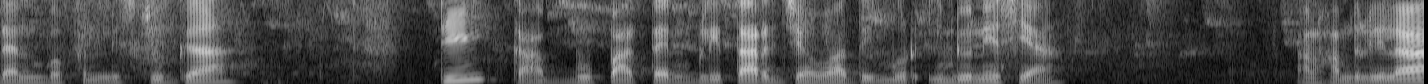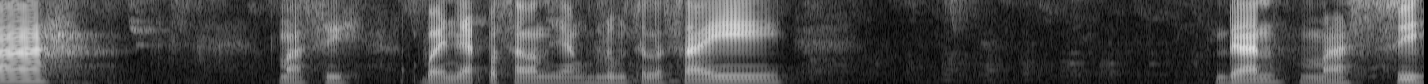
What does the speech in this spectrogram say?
dan bovenlis juga di Kabupaten Blitar, Jawa Timur, Indonesia. Alhamdulillah masih banyak pesanan yang belum selesai dan masih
